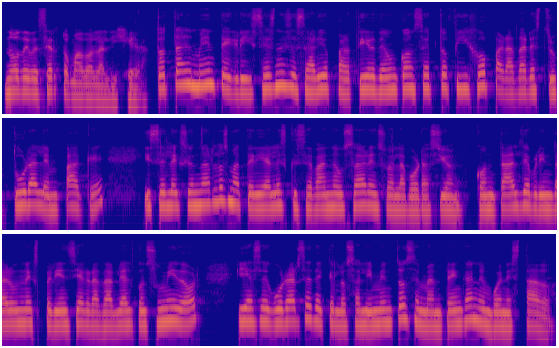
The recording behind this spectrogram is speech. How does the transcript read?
no debe ser tomado a la ligera. Totalmente, Gris. Es necesario partir de un concepto fijo para dar estructura al empaque y seleccionar los materiales que se van a usar en su elaboración, con tal de brindar una experiencia agradable al consumidor y asegurarse de que los alimentos se mantengan en buen estado.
